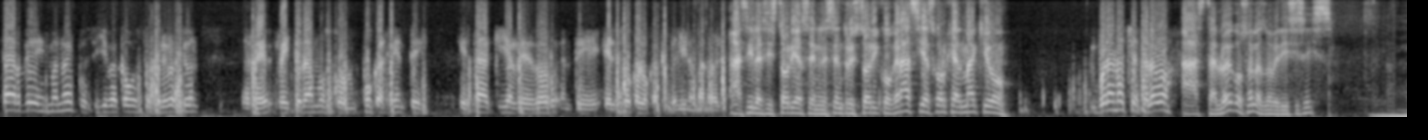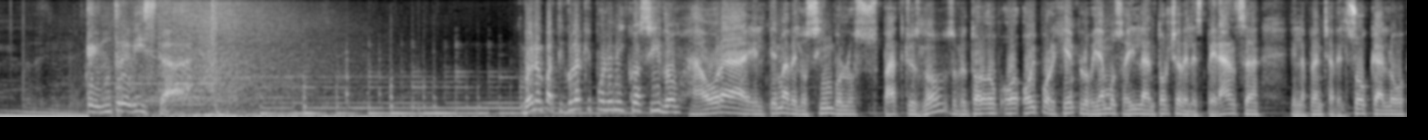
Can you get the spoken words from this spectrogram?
tarde, Manuel, pues se lleve a cabo esta celebración, reiteramos, con poca gente que está aquí alrededor del el Zócalo Capitalino, Manuel. Así las historias en el centro histórico. Gracias, Jorge Almaquio. Buenas noches, hasta luego. Hasta luego, son las 9.16. Entrevista. Bueno, en particular, qué polémico ha sido ahora el tema de los símbolos patrios, ¿no? Sobre todo hoy, por ejemplo, veíamos ahí la antorcha de la esperanza en la plancha del Zócalo,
